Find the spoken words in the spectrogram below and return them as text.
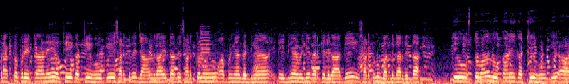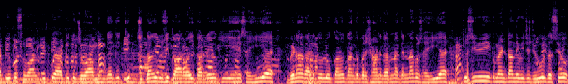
ਟਰੱਕ ਆਪਰੇਟਰਾਂ ਨੇ ਉੱਥੇ ਇਕੱਠੇ ਹੋ ਕੇ ਸੜਕ ਤੇ ਜਾਮ ਲਗਾ ਦਿੱਤਾ ਤੇ ਸੜਕ ਨੂੰ ਆਪਣੀਆਂ ਗੱਡੀਆਂ, ਟੇਡੀਆਂ ਵੀਡੀਆਂ ਕਰਕੇ ਲਗਾ ਕੇ ਸੜਕ ਨੂੰ ਬੰਦ ਕਰ ਦਿੱਤਾ। ਤੇ ਉਸ ਤੋਂ ਬਾਅਦ ਲੋਕਾਂ ਨੇ ਇਕੱਠੇ ਹੋ ਕੇ ਆਰਟੀਓ ਤੋਂ ਸਵਾਲ ਕੀਤੇ। ਆਰਟੀਓ ਤੋਂ ਜਵਾਬ ਮੰਗਿਆ ਕਿ ਕਿ ਜਿੱਦਾਂ ਦੀ ਤੁਸੀਂ ਕਾਰਵਾਈ ਕਰ ਰਹੇ ਹੋ ਕਿ ਇਹ ਸਹੀ ਹੈ? ਬਿਨਾਂ ਗੱਲ ਤੋਂ ਲੋਕਾਂ ਨੂੰ ਤੰਗ ਪਰੇਸ਼ਾਨ ਕਰਨਾ ਕਿੰਨਾ ਕੁ ਸਹੀ ਹੈ? ਤੁਸੀਂ ਵੀ ਕਮੈਂਟਾਂ ਦੇ ਵਿੱਚ ਜਰੂਰ ਦੱਸਿਓ।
